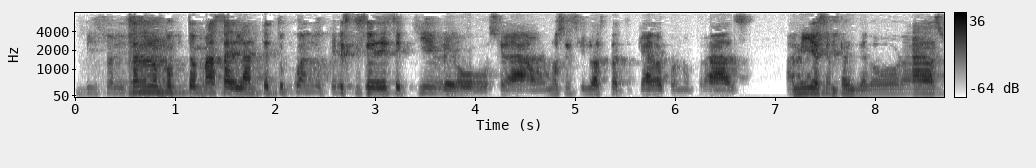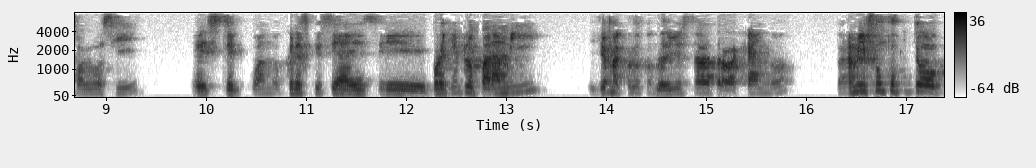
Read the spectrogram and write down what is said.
visualizándolo un poquito más adelante, ¿tú cuándo crees que se dé ese quiebre? O, sea, no sé si lo has platicado con otras amigas emprendedoras o algo así. Este, ¿Cuándo crees que sea ese? Por ejemplo, para mí, yo me acuerdo cuando yo estaba trabajando, para mí fue un poquito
